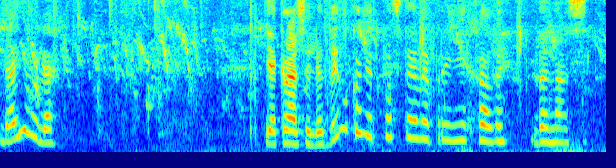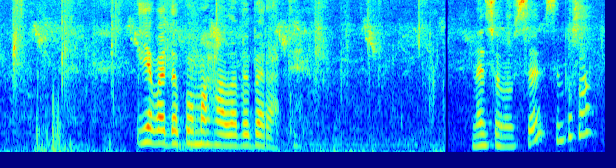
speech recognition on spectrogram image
Да, Юля? Якраз і людинку відпустили, приїхали до нас. Єва допомагала вибирати. На цьому все. Всім па-па!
